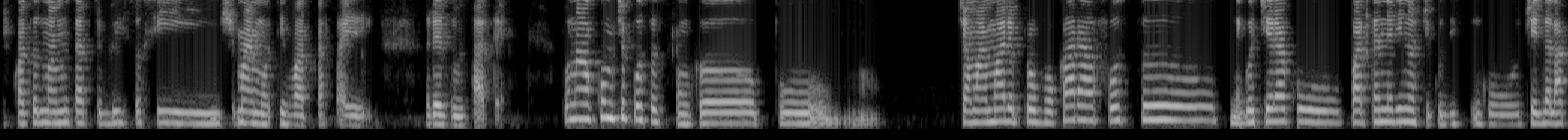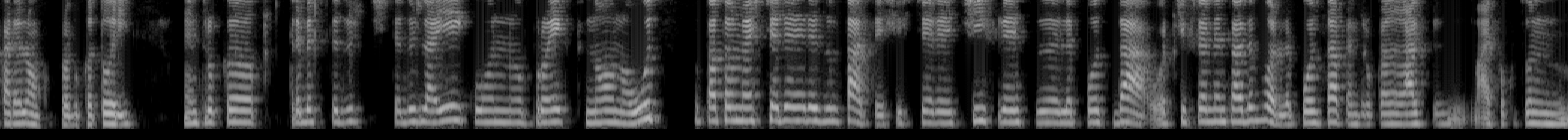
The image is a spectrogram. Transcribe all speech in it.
și cu atât mai mult ar trebui să fii și mai motivat ca să ai rezultate. Până acum ce pot să spun? Că pu- cea mai mare provocare a fost uh, negocierea cu partenerii noștri, cu, dis- cu cei de la care luăm, cu producătorii, pentru că trebuie să te duci, te duci la ei cu un proiect nou nouț, toată lumea își cere rezultate și își cere cifre să le poți da, ori cifrele într-adevăr le poți da pentru că altfel ai făcut un,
